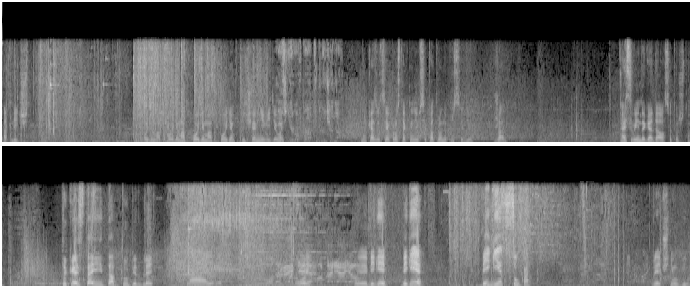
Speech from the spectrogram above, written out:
Отлично. Отходим, отходим, отходим, отходим. Включаем невидимость. Оказывается, я просто так на не все патроны просадил. Жаль. А если бы не догадался, то что? Такая стоит там, тупит, блядь. На, ебать. Ой. Ой, беги! Беги! Беги, сука! Блядь, чуть не убила.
